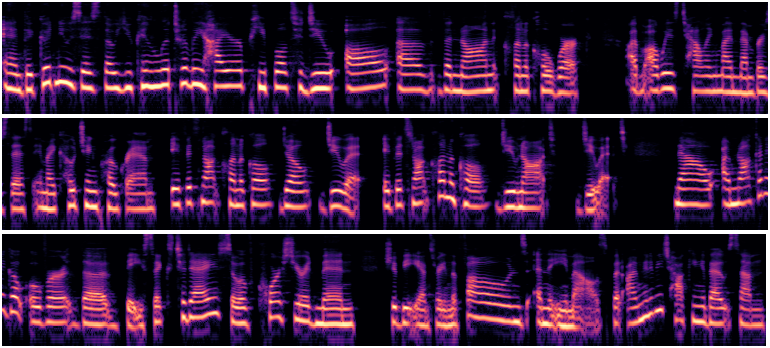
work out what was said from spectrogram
And the good news is, though, you can literally hire people to do all of the non clinical work. I'm always telling my members this in my coaching program. If it's not clinical, don't do it. If it's not clinical, do not do it. Now, I'm not going to go over the basics today. So, of course, your admin should be answering the phones and the emails, but I'm going to be talking about some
